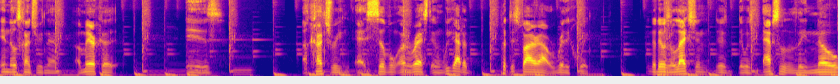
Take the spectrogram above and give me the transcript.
in those countries now. America is a country at civil unrest, and we got to put this fire out really quick. You know, there was election. There, there was absolutely no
